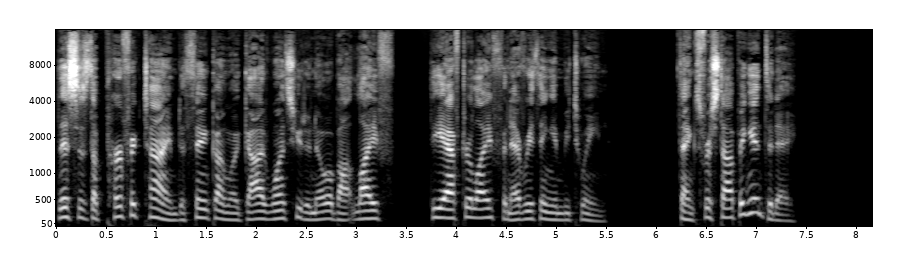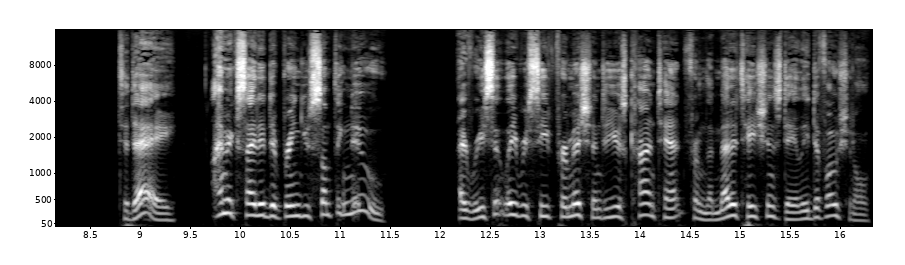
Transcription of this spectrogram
This is the perfect time to think on what God wants you to know about life, the afterlife, and everything in between. Thanks for stopping in today. Today, I'm excited to bring you something new. I recently received permission to use content from the Meditations Daily Devotional,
